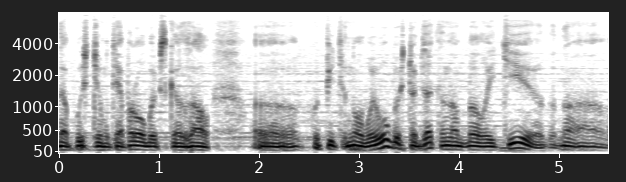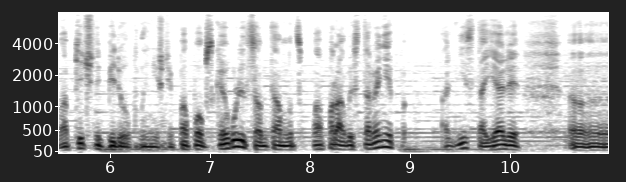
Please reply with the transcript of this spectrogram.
допустим, вот я про обувь сказал, э, купить новую обувь, то обязательно надо было идти на аптечный переулок нынешний, Поповская улица, там вот по правой стороне одни стояли э,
